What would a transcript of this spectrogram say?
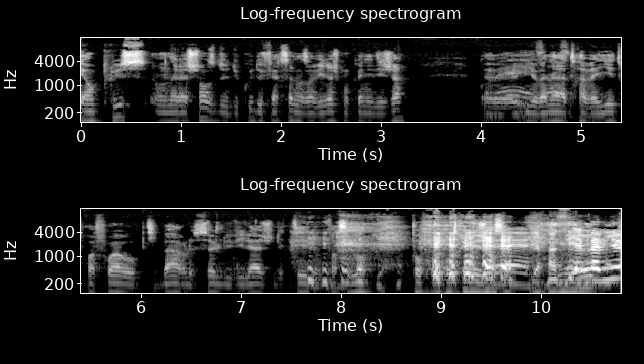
Et en plus, on a la chance de, du coup de faire ça dans un village qu'on connaît déjà. Euh, Ouais, Giovanna ça, a travaillé trois fois au petit bar, le seul du village l'été, donc forcément, pour rencontrer les gens, il n'y a pas Il n'y a mieux. pas mieux.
